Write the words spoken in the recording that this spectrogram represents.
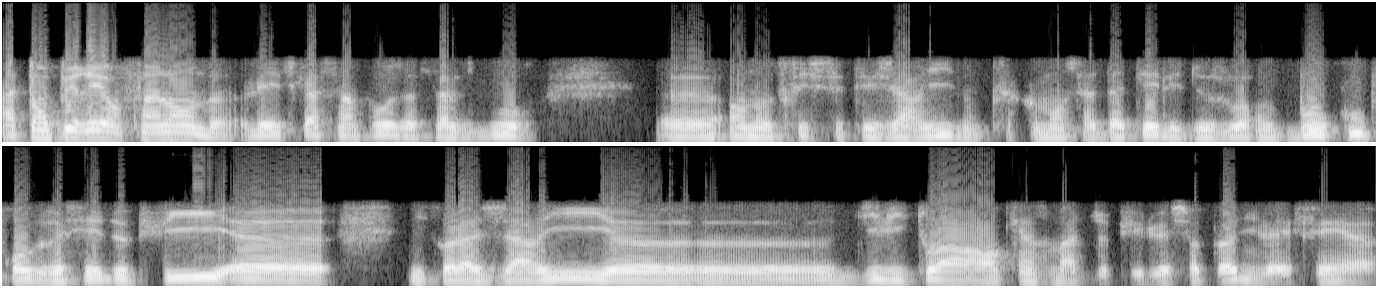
À tempérer en Finlande, les SK s'imposent à Salzbourg. Euh, en Autriche, c'était Jarry, donc ça commence à dater. Les deux joueurs ont beaucoup progressé depuis. Euh, Nicolas Jarry, euh, 10 victoires en 15 matchs depuis l'US Open. Il avait fait euh,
